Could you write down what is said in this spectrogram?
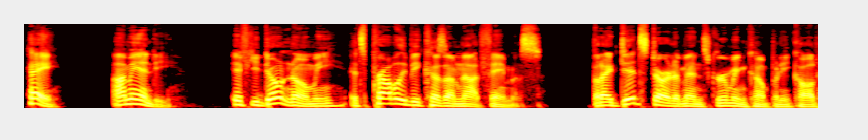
Hey, I'm Andy. If you don't know me, it's probably because I'm not famous. But I did start a men's grooming company called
